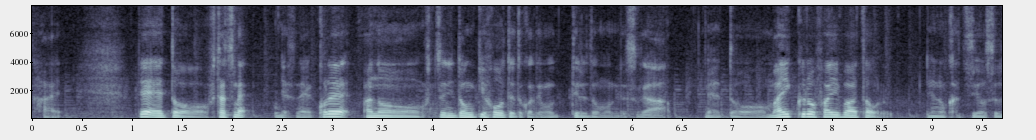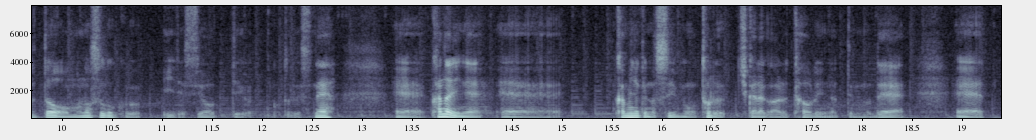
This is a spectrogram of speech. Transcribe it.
はい。でえっと2つ目ですね。これあの普通にドン・キホーテとかでも売ってると思うんですがえっとマイクロファイバータオルっていうのを活用するとものすごくいいですよっていうことですね、えーかなりね、えー髪の毛の水分を取る力があるタオルになってるので、えー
